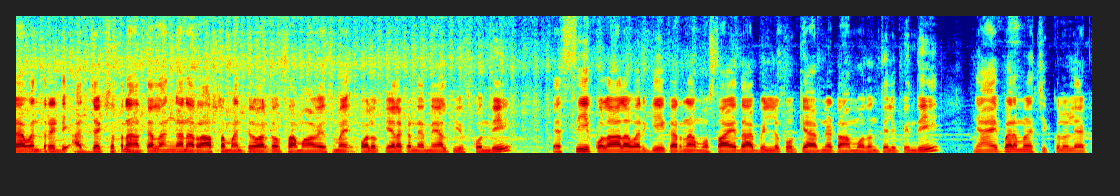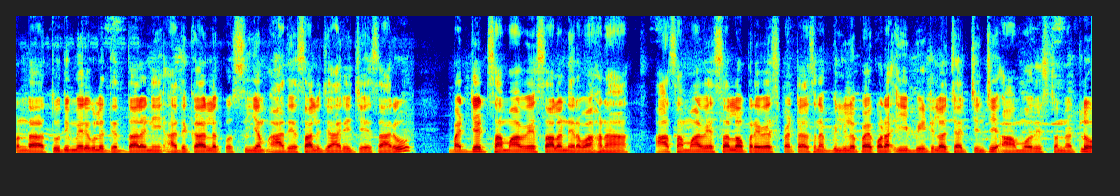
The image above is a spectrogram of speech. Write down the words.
రేవంత్ రెడ్డి అధ్యక్షతన తెలంగాణ రాష్ట్ర మంత్రివర్గం సమావేశమై పలు కీలక నిర్ణయాలు తీసుకుంది. ఎస్సీ కులాల వర్గీకరణ ముసాయిదా బిల్లుకు కేబినెట్ ఆమోదం తెలిపింది. న్యాయపరమైన చిక్కులు లేకుండా తుది మెరుగులు దిద్దాలని అధికారులకు సీఎం ఆదేశాలు జారీ చేశారు. బడ్జెట్ సమావేశాల నిర్వహణ. ఆ సమావేశాల్లో ప్రవేశపెట్టాల్సిన బిల్లులపై కూడా ఈ భేటీలో చర్చించి ఆమోదిస్తున్నట్లు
